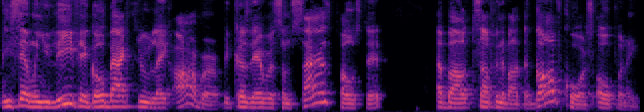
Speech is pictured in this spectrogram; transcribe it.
he said when you leave here, go back through Lake Arbor because there were some signs posted about something about the golf course opening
